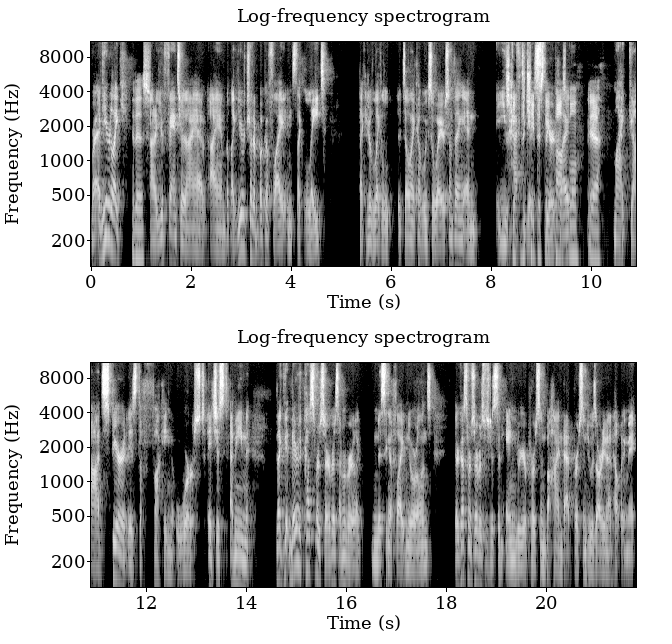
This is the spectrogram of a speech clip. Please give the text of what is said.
right? Have you ever like It is. I don't know, you're fancier than I have, I am, but like you ever try to book a flight and it's like late, like you're like it's only a couple weeks away or something, and you Just have to the get cheapest thing Spirit flight. possible. Yeah. My God, Spirit is the fucking worst. It's just, I mean, like their customer service. I remember like missing a flight in New Orleans. Their customer service was just an angrier person behind that person who was already not helping me.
